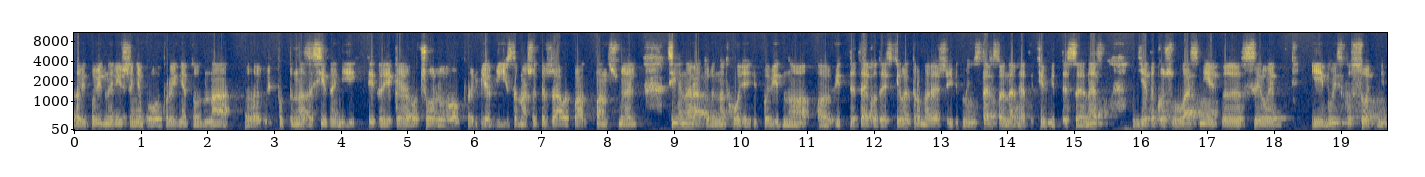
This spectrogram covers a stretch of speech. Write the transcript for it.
відповідне рішення було прийнято на, на засіданні, яке очолював прем'єр-міністр нашої держави пан, пан Шмигаль. Ці генератори надходять відповідно е, від ДТЕК Одеської електромережі, від Міністерства енергетики, від ДСНС. Є також власні е, сили і близько сотні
